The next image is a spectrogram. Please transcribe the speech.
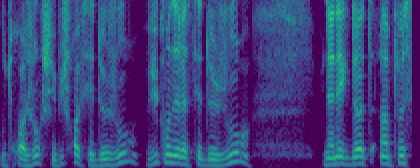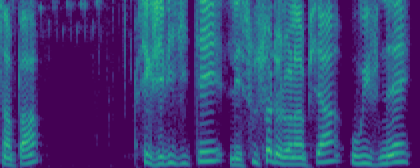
ou trois jours, je sais plus, je crois que c'est deux jours, vu qu'on est resté deux jours, une anecdote un peu sympa, c'est que j'ai visité les sous-sols de l'Olympia où ils venaient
